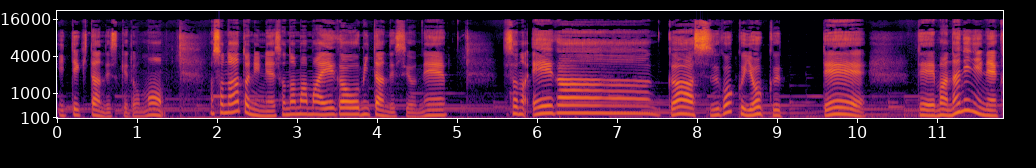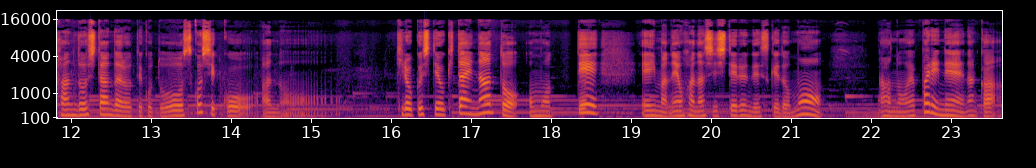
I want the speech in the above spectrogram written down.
行ってきたんですけどもその後にねそのまま映画を見たんですよね。その映画がすごくよくってで、まあ、何にね感動したんだろうってことを少しこうあの記録しておきたいなと思って、え今ねお話ししてるんですけどもあのやっぱりねなんか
